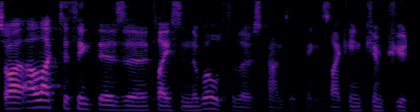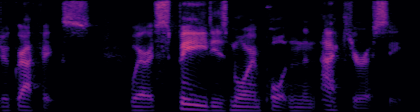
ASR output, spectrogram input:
So I, I, like to think there's a place in the world for those kinds of things, like in computer graphics, where speed is more important than accuracy.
